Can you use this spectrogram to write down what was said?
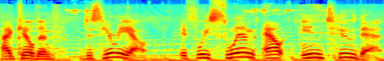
I killed him. Just hear me out. If we swim out into that,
